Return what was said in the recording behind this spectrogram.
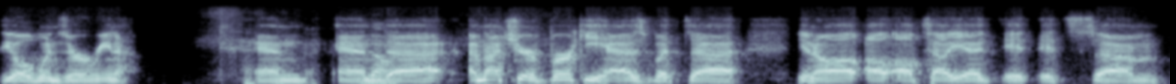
the old Windsor Arena, and and no. uh, I'm not sure if Burkie has, but uh, you know, I'll, I'll, I'll tell you, it, it's um,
